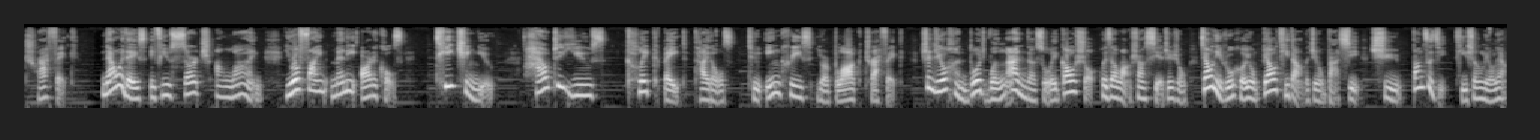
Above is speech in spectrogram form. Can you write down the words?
traffic。Nowadays, if you search online, you will find many articles teaching you how to use clickbait titles to increase your blog traffic. 甚至有很多文案的所谓高手会在网上写这种教你如何用标题党的这种把戏去帮自己提升流量。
